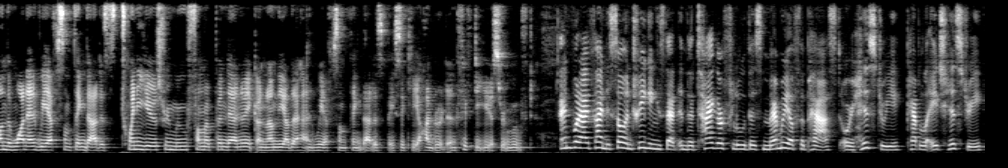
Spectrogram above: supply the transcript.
on the one hand, we have something that is 20 years removed from a pandemic. And on the other hand, we have something that is basically 150 years removed. And what I find is so intriguing is that in the tiger flu, this memory of the past or history, capital H history,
